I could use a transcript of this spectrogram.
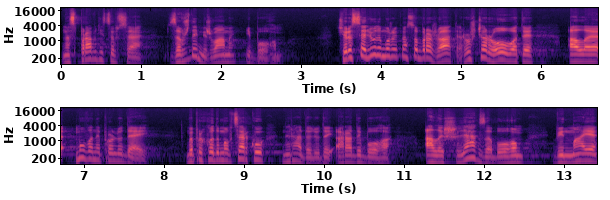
Насправді це все завжди між вами і Богом. Через це люди можуть нас ображати, розчаровувати, але мова не про людей. Ми приходимо в церкву не ради людей, а ради Бога. Але шлях за Богом він має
